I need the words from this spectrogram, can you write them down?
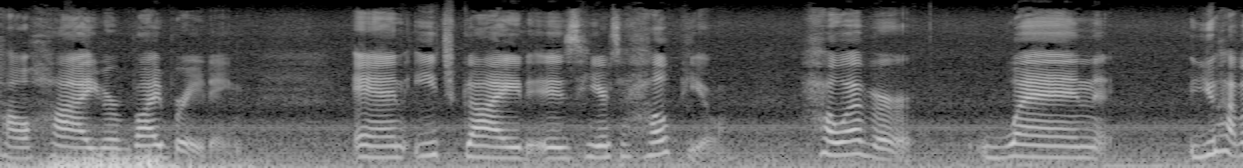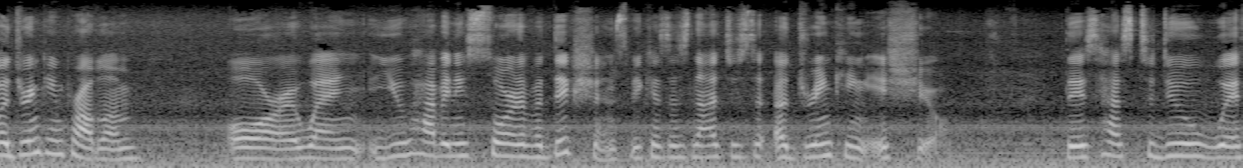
how high you're vibrating. And each guide is here to help you. However, when you have a drinking problem, or when you have any sort of addictions, because it's not just a drinking issue this has to do with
